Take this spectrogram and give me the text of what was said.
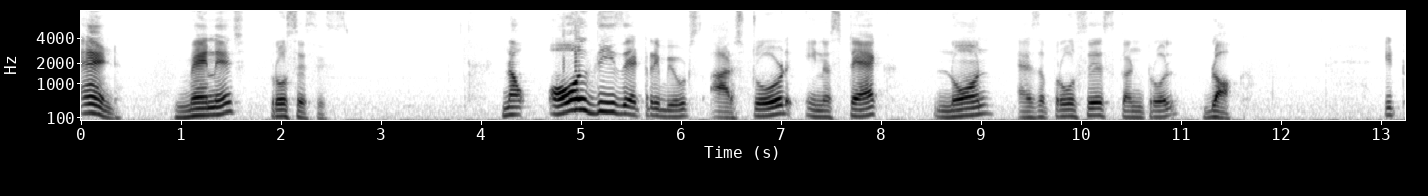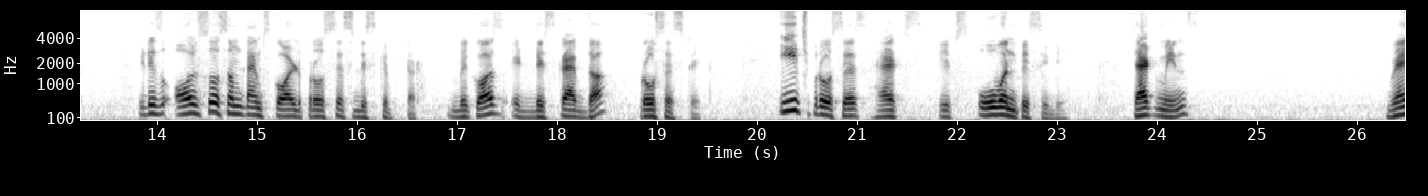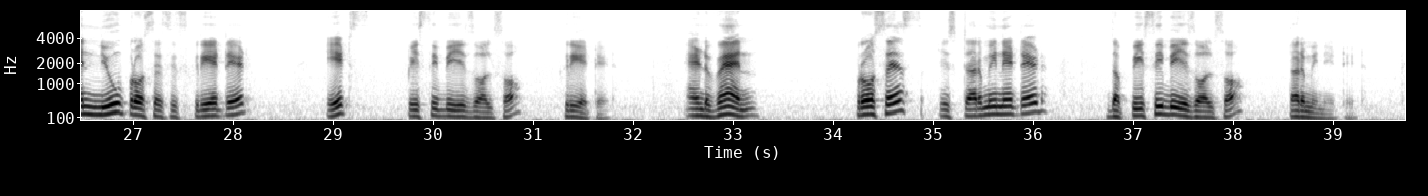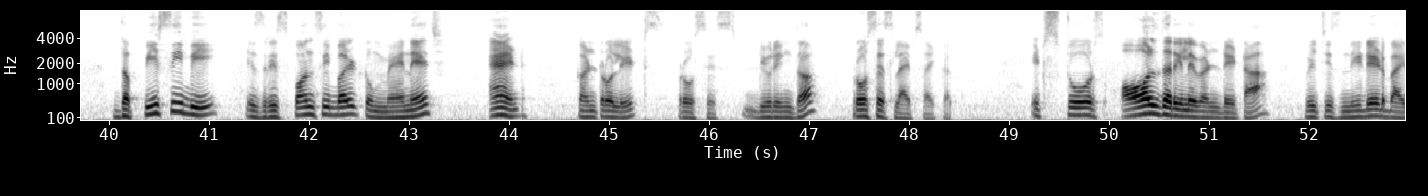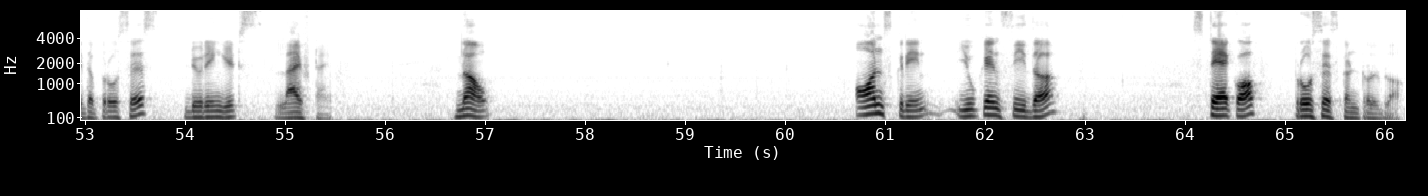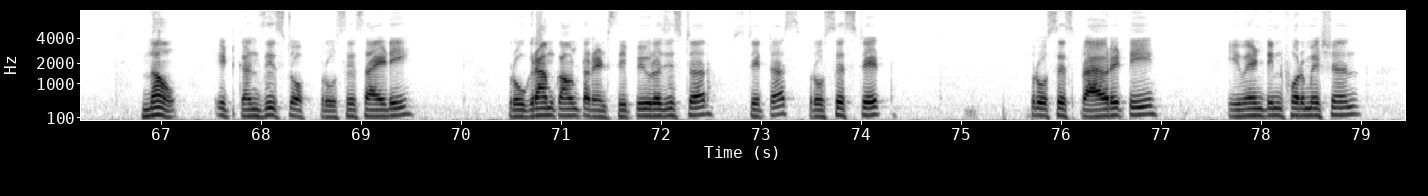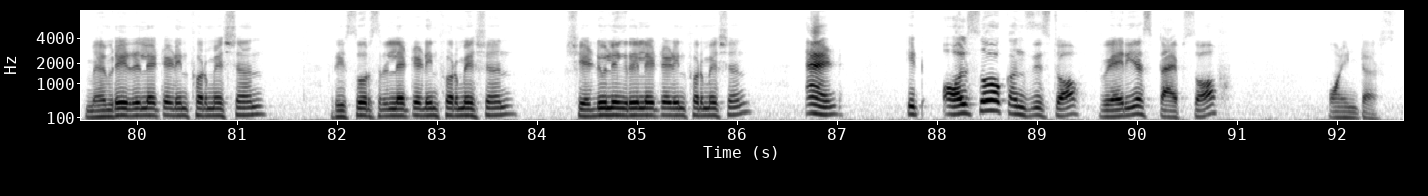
and manage processes. Now, all these attributes are stored in a stack known as a process control block. It, it is also sometimes called process descriptor because it describes the process state. Each process has its own PCB. That means, when new process is created, its PCB is also created and when process is terminated, the PCB is also terminated. The PCB is responsible to manage and control its process during the process life cycle. It stores all the relevant data which is needed by the process during its lifetime. Now, on screen you can see the stack of process control block. Now, it consists of process ID, program counter and CPU register, status, process state, process priority, event information, memory related information, resource related information, scheduling related information and it also consists of various types of pointers.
